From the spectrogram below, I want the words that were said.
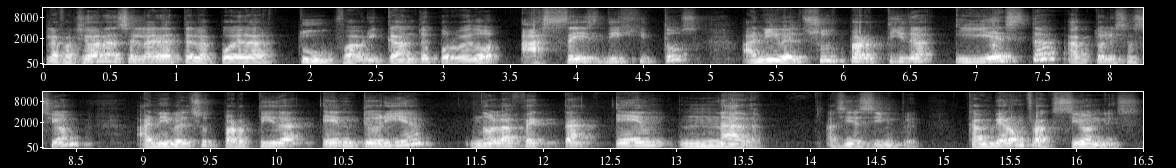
la fracción arancelaria te la puede dar tu fabricante o proveedor a seis dígitos a nivel subpartida y esta actualización a nivel subpartida en teoría no la afecta en nada. Así de simple. Cambiaron fracciones,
